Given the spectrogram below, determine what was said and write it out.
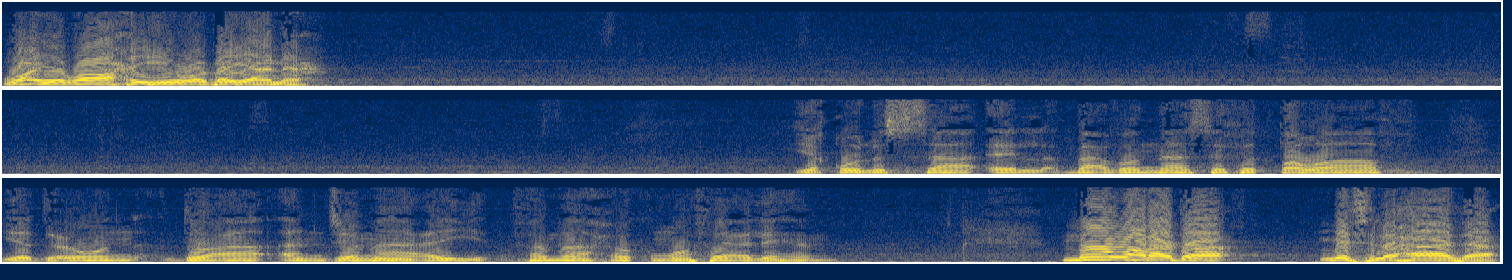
وإيضاحه وبيانه. يقول السائل بعض الناس في الطواف يدعون دعاء جماعي فما حكم فعلهم؟ ما ورد مثل هذا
